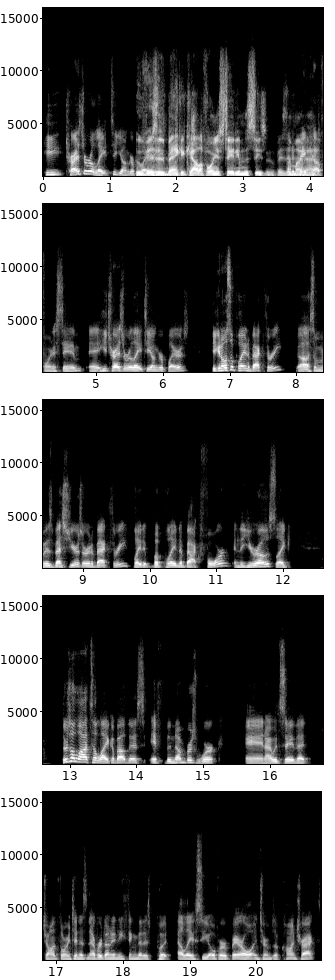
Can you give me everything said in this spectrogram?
He tries to relate to younger who players. visited Bank of California Stadium this season. Who visited Bank of California Stadium. And he tries to relate to younger players. He can also play in a back three. Uh, some of his best years are in a back three. Played it, but played in a back four in the Euros. Like, there's a lot to like about this. If the numbers work, and I would say that John Thorrington has never done anything that has put LAC over a barrel in terms of contract.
